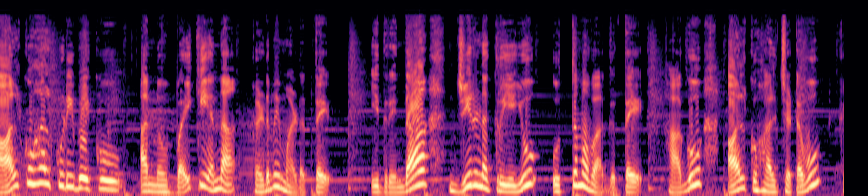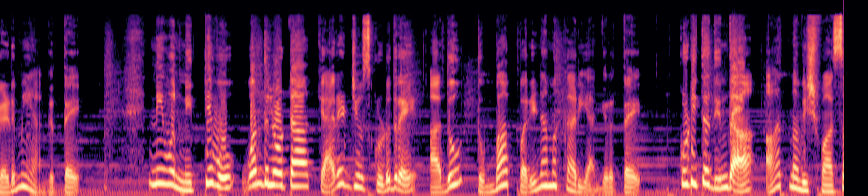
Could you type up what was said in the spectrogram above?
ಆಲ್ಕೋಹಾಲ್ ಕುಡಿಬೇಕು ಅನ್ನೋ ಬೈಕೆಯನ್ನ ಕಡಿಮೆ ಮಾಡುತ್ತೆ. ಇದರಿಂದ ಜೀರ್ಣಕ್ರಿಯೆಯು ಉತ್ತಮವಾಗುತ್ತೆ ಹಾಗೂ ಆಲ್ಕೋಹಾಲ್ ಚಟವು ಕಡಿಮೆಯಾಗುತ್ತೆ. ನೀವು ನಿತ್ಯವೂ ಒಂದು ಲೋಟ ಕ್ಯಾರೆಟ್ ಜ್ಯೂಸ್ ಕುಡಿದ್ರೆ ಅದು ತುಂಬಾ ಪರಿಣಾಮಕಾರಿಯಾಗಿರುತ್ತೆ. ಕುಡಿತದಿಂದ ಆತ್ಮವಿಶ್ವಾಸ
